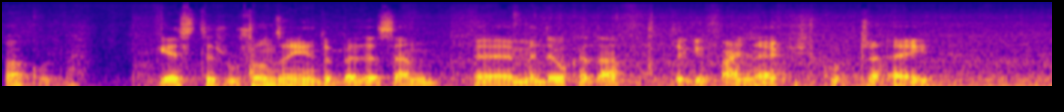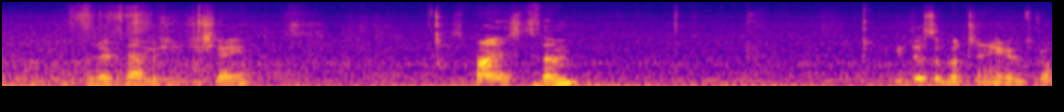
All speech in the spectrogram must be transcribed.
O kurwa. Jest też urządzenie do BDSM. E, mydełka DAF. Takie fajne jakieś kurcze. Ej. Żegnamy się dzisiaj z Państwem i do zobaczenia jutro.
